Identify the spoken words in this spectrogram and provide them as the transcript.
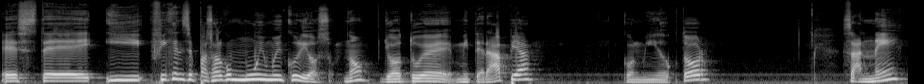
Este, y fíjense, pasó algo muy, muy curioso, ¿no? Yo tuve mi terapia con mi doctor, sané,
